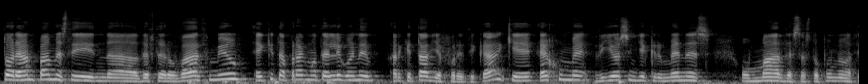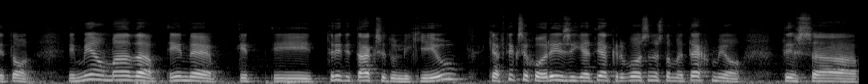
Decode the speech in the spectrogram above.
Τώρα, αν πάμε στην δευτεροβάθμιο, εκεί τα πράγματα λίγο είναι αρκετά διαφορετικά και έχουμε δύο συγκεκριμένες ομάδες, ας το πούμε, μαθητών. Η μία ομάδα είναι η, η τρίτη τάξη του Λυκείου και αυτή ξεχωρίζει γιατί ακριβώς είναι στο μετέχμιο της, α,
